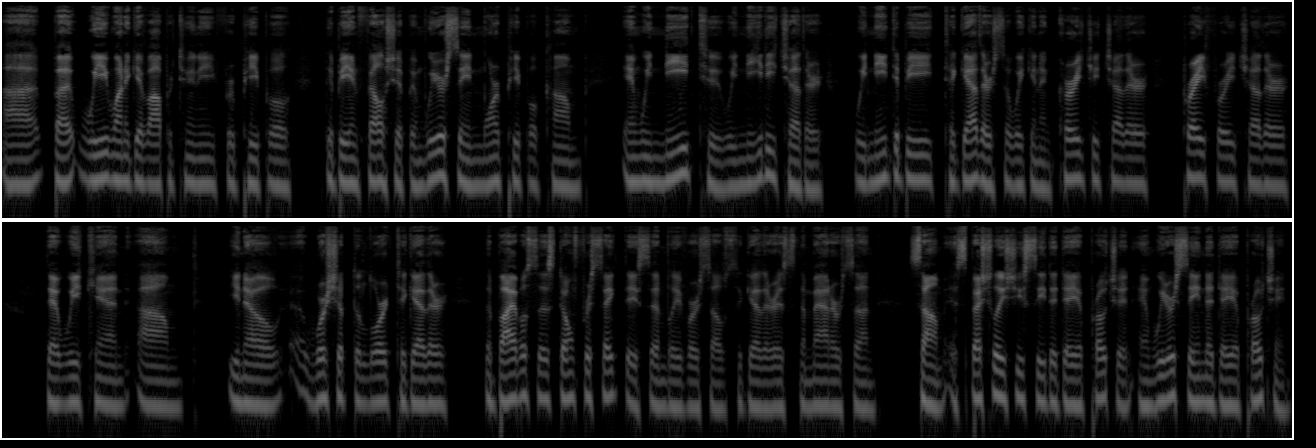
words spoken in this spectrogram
uh, but we want to give opportunity for people to be in fellowship. And we are seeing more people come, and we need to. We need each other. We need to be together so we can encourage each other, pray for each other, that we can, um, you know, uh, worship the Lord together. The Bible says, "Don't forsake the assembly of ourselves together." It's the matter, son. Some, especially as you see the day approaching, and we are seeing the day approaching.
